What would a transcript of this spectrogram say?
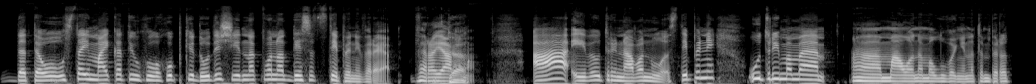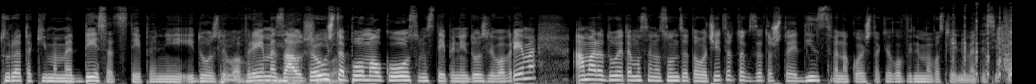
да те остави мајка ти у хулахоп ќе додиш еднакво на 10 степени веројатно. Веројатно. Да. А еве утринава 0 степени. Утре имаме а, мало намалување на температурата, ќе имаме 10 степени и дожливо време, за утре уште помалку 8 степени и дожливо време, ама радувате му се на сонцето во четврток затоа што е единствено кое што ќе го видиме во следниве десетина.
